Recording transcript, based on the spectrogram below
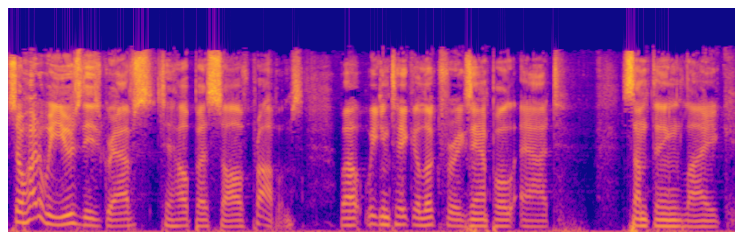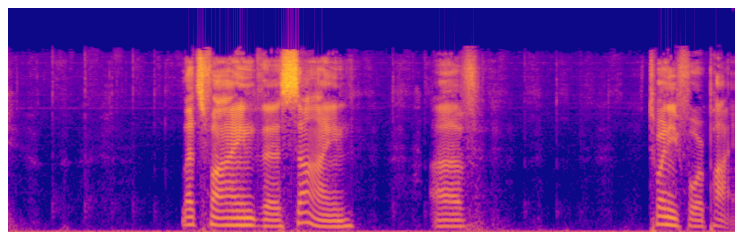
So how do we use these graphs to help us solve problems? Well, we can take a look, for example, at something like let's find the sine of 24 pi.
